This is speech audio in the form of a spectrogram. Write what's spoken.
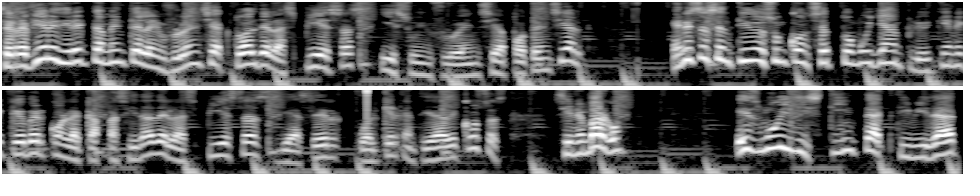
se refiere directamente a la influencia actual de las piezas y su influencia potencial. En ese sentido es un concepto muy amplio y tiene que ver con la capacidad de las piezas de hacer cualquier cantidad de cosas. Sin embargo, es muy distinta actividad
